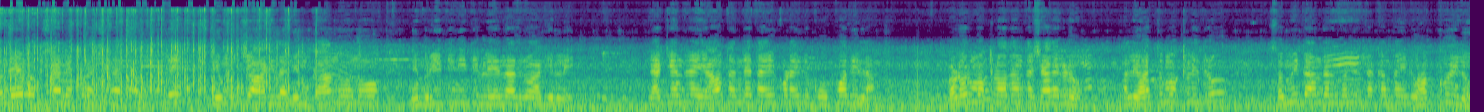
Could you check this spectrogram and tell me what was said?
ಒಂದೇ ಒಂದು ಶಾಲೆ ಕೂಡ ಶಿರಾ ತಾಲೂಕಲ್ಲಿ ನೀವು ಮುಚ್ಚೋ ಆಗಿಲ್ಲ ನಿಮ್ಮ ಕಾನೂನು ನಿಮ್ಮ ರೀತಿ ನೀತಿಗಳು ಏನಾದರೂ ಆಗಿರಲಿ. ಯಾಕೆಂದರೆ ಯಾವ ತಂದೆ ತಾಯಿ ಕೂಡ ಇದಕ್ಕೆ ಒಪ್ಪೋದಿಲ್ಲ. ಬಡವ್ರ ಮಕ್ಕಳು ಹೋದಂಥ ಶಾಲೆಗಳು, ಅಲ್ಲಿ ಹತ್ತು ಮಕ್ಕಳಿದ್ರು, ಸಂವಿಧಾನದಲ್ಲಿ ಬಂದಿರತಕ್ಕಂಥ ಇದು ಹಕ್ಕು ಇದು.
